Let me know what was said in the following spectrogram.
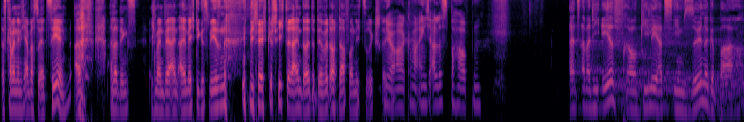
das kann man ja nicht einfach so erzählen. All- Allerdings, ich meine, wer ein allmächtiges Wesen in die Weltgeschichte reindeutet, der wird auch davon nicht zurückschrecken. Ja, da kann man eigentlich alles behaupten. Als aber die Ehefrau Gileads ihm Söhne gebar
